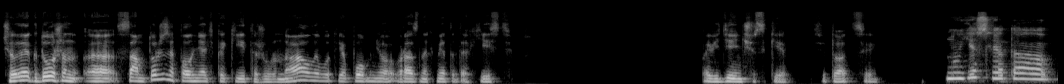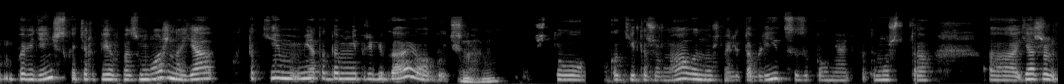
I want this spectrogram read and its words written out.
Человек должен э, сам тоже заполнять какие-то журналы. Вот я помню, в разных методах есть поведенческие ситуации. Ну, если это поведенческая терапия, возможно, я к таким методам не прибегаю обычно, Угу. что какие-то журналы нужно или таблицы заполнять, потому что э, я же,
